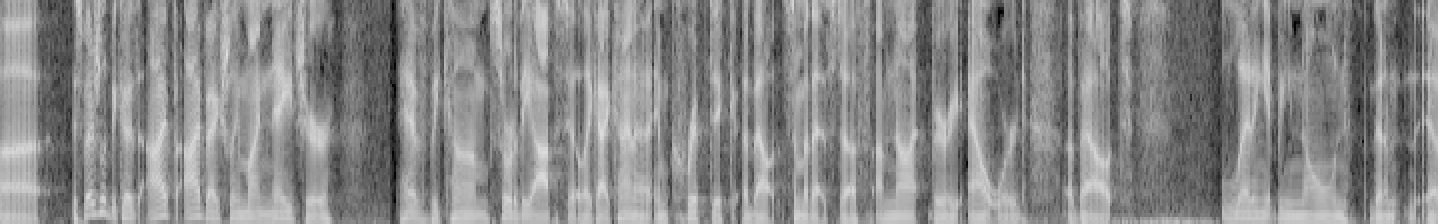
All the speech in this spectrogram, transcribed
uh, especially because I've I've actually my nature have become sort of the opposite. Like I kind of am cryptic about some of that stuff. I'm not very outward about letting it be known that I'm uh,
